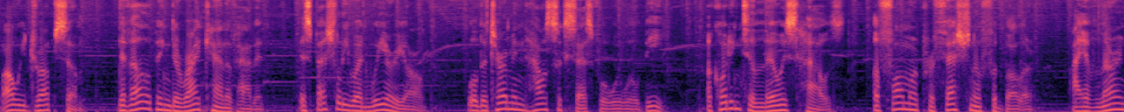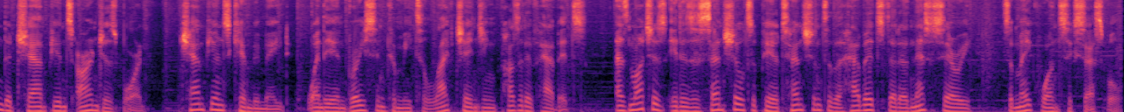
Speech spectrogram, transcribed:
while we drop some. Developing the right kind of habit, especially when we are young, will determine how successful we will be. According to Lewis Howes, a former professional footballer, I have learned that champions aren't just born. Champions can be made when they embrace and commit to life-changing positive habits. As much as it is essential to pay attention to the habits that are necessary to make one successful,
